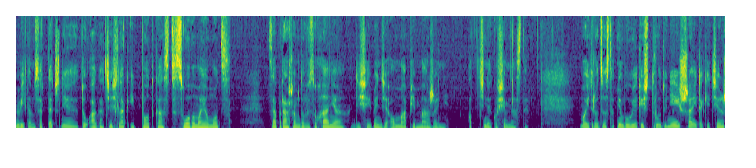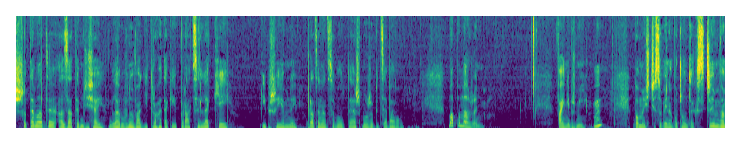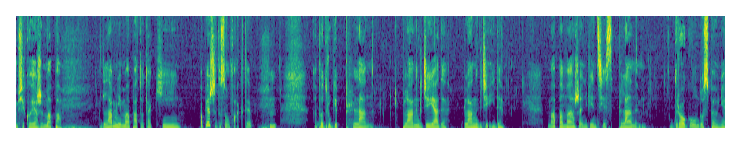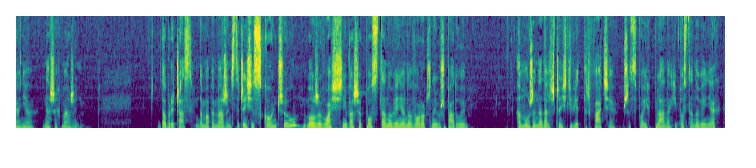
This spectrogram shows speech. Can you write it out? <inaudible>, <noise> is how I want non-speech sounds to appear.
Witam serdecznie, tu Aga Cieślak i podcast Słowo mają moc. Zapraszam do wysłuchania. Dzisiaj będzie o mapie marzeń, odcinek 18. Moi drodzy, ostatnio były jakieś trudniejsze i takie cięższe tematy, a zatem dzisiaj dla równowagi trochę takiej pracy lekkiej i przyjemnej. Praca nad sobą też może być zabawą. Mapa marzeń. Fajnie brzmi. Hmm? Pomyślcie sobie na początek, z czym Wam się kojarzy mapa. Dla mnie mapa to taki, po pierwsze to są fakty, hmm, a po drugie plan. Plan, gdzie jadę, plan, gdzie idę. Mapa marzeń więc jest planem, drogą do spełniania naszych marzeń. Dobry czas na mapę marzeń. Styczeń się skończył, może właśnie Wasze postanowienia noworoczne już padły, a może nadal szczęśliwie trwacie przy swoich planach i postanowieniach.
